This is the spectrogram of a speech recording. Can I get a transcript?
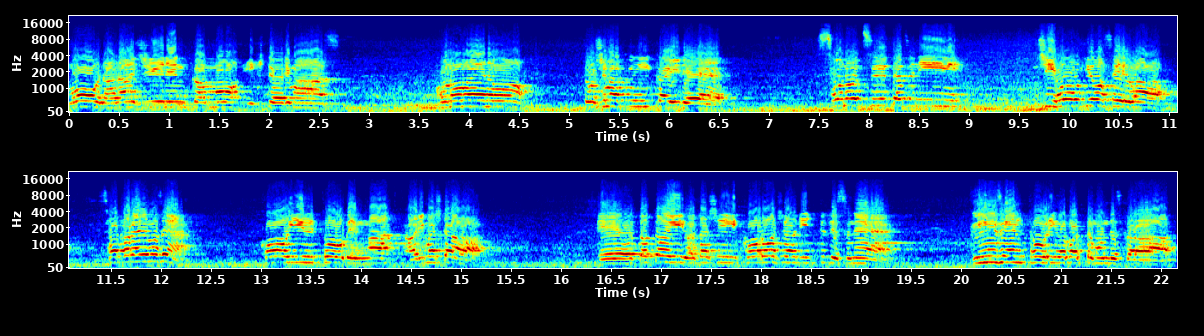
もう70年間も生きております。この前の豊島区議会でその通達に地方行政は逆らえません。こういう答弁がありました。えー、おととい私厚労省に行ってですね偶然通りがかったもんですから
